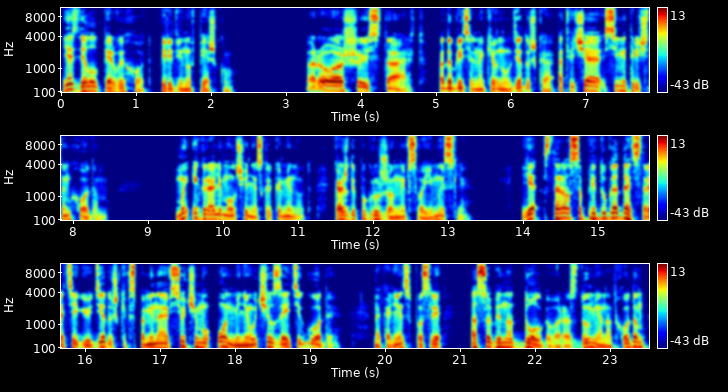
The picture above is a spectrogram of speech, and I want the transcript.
Я сделал первый ход, передвинув пешку. «Хороший старт», — одобрительно кивнул дедушка, отвечая симметричным ходом. Мы играли молча несколько минут, каждый погруженный в свои мысли. Я старался предугадать стратегию дедушки, вспоминая все, чему он меня учил за эти годы. Наконец, после особенно долгого раздумья над ходом,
